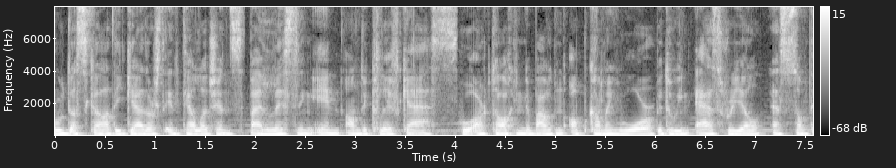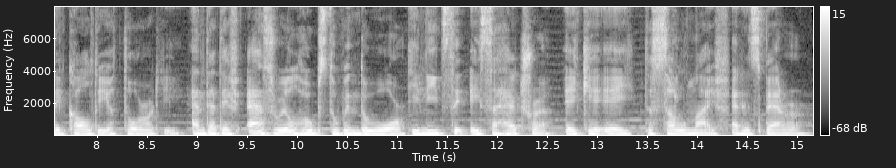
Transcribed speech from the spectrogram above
Ruta Skadi gathers intelligence by listening in on the Cliff Ghasts, who are talking about an upcoming war between Asriel and something called the Authority, and that if Asriel hopes to win the war, he needs the Æsahættr, aka the Subtle Knife, and its bearer.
